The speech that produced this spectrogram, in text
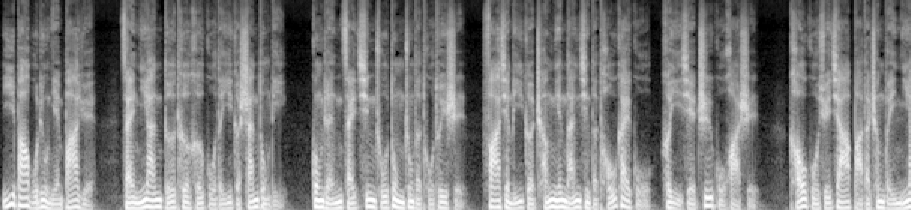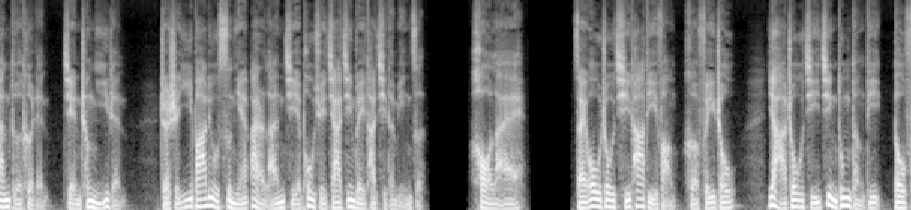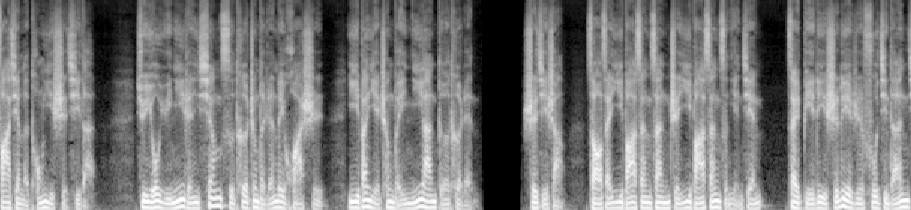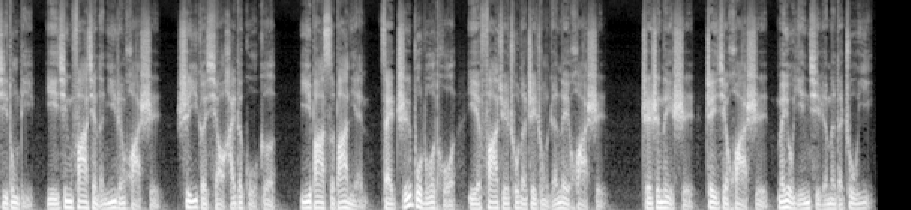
一八五六年八月，在尼安德特河谷的一个山洞里，工人在清除洞中的土堆时，发现了一个成年男性的头盖骨和一些肢骨化石。考古学家把它称为尼安德特人，简称尼人。这是一八六四年爱尔兰解剖学家金为他起的名字。后来，在欧洲其他地方和非洲、亚洲及近东等地都发现了同一时期的、具有与泥人相似特征的人类化石，一般也称为尼安德特人。实际上，早在一八三三至一八三四年间，在比利时烈日附近的恩吉洞里已经发现了泥人化石，是一个小孩的骨骼。一八四八年，在直布罗陀也发掘出了这种人类化石，只是那时这些化石没有引起人们的注意。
